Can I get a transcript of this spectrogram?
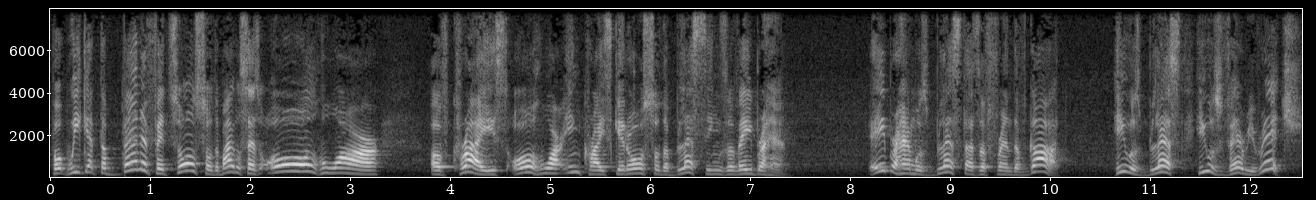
But we get the benefits also. The Bible says, all who are of Christ, all who are in Christ, get also the blessings of Abraham. Abraham was blessed as a friend of God. He was blessed. He was very rich.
